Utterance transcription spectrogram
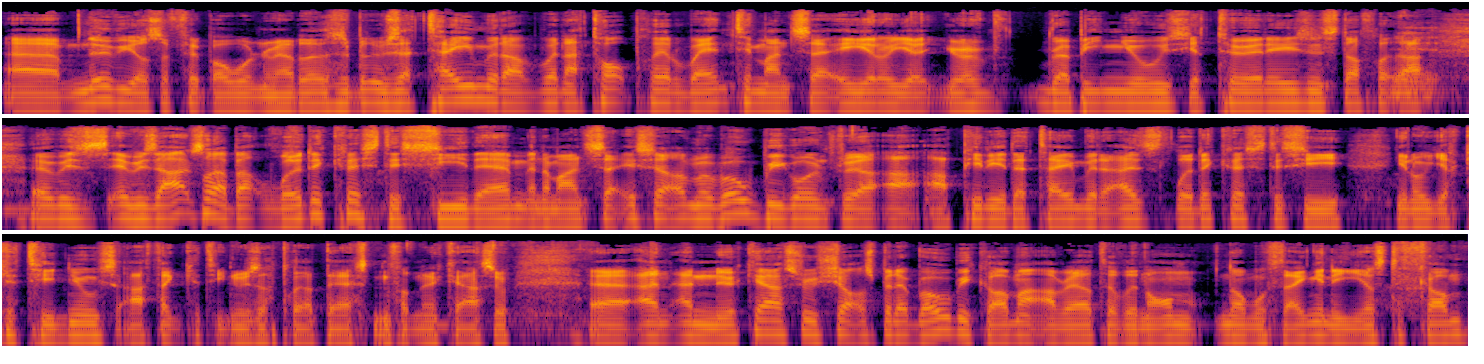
um, of football won't remember this, but there was a time where a, when a top player went to Man City, you know, your, your Robinhos, your Toures and stuff like that, it was it was actually a bit ludicrous to see them in a Man City shirt. And we will be going through a, a, a period of time where it is ludicrous to see, you know, your Coutinho's. I think Coutinho's a player destined for Newcastle uh, and, and Newcastle shots, but it will become a, a relatively norm, normal thing in the years to come.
